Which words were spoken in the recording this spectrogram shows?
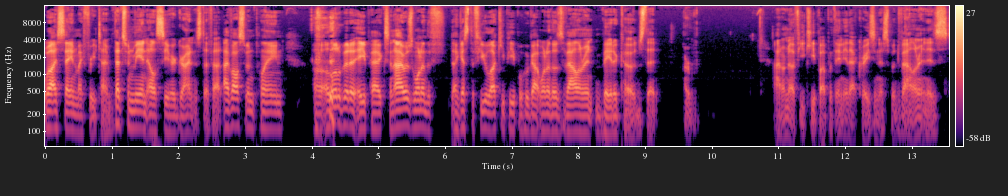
well, I say in my free time. That's when me and LC are grinding stuff out. I've also been playing uh, a little bit of Apex, and I was one of the, I guess, the few lucky people who got one of those Valorant beta codes that are. I don't know if you keep up with any of that craziness, but Valorant is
